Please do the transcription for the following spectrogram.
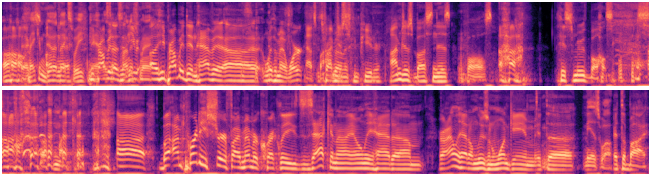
Oh, Make him do it next week, man. He probably It's a doesn't. He, punishment. uh, he probably didn't have it uh, with him at work. That's it's fine. probably I'm on just- his computer. I'm just busting his balls. His smooth balls. oh my god! but I'm pretty sure, if I remember correctly, Zach and I only had, um, or I only had him losing one game at the Me as well. at the bye,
